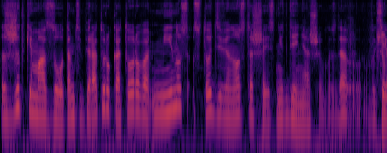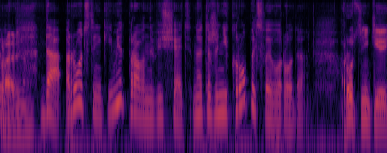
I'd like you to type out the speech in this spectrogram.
с жидким азотом, температура которого минус 196. Нигде не ошиблась, да? Все правильно. Да. Родственники имеют право навещать, но это же некрополь своего рода. Родственники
